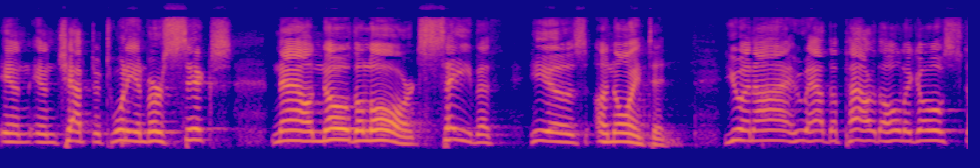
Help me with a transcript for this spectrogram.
in, in chapter 20 and verse 6 Now know the Lord saveth his anointed. You and I, who have the power of the Holy Ghost,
